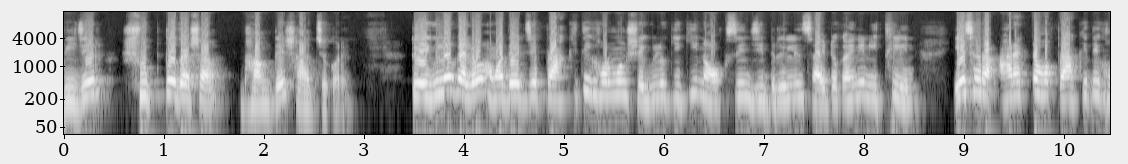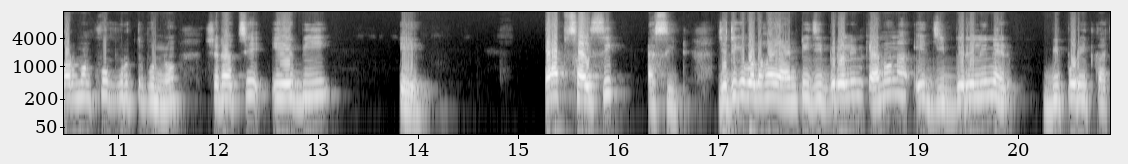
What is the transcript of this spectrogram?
বীজের সুপ্ত দশা ভাঙতে সাহায্য করে। তো এগুলো গেল আমাদের যে প্রাকৃতিক হরমোন, সেগুলো কি কি? না অক্সিন জিব্রেলিন, সাইটোকাইনিন, ইথিলিন। এছাড়া আর একটা প্রাকৃতিক হরমোন খুব গুরুত্বপূর্ণ, সেটা হচ্ছে A B A, abscisic acid, যেটিকে বলা হয় অ্যান্টি জিব্রেলিন কেন না এই জিব্রেলিনের বিপরীত কাজ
